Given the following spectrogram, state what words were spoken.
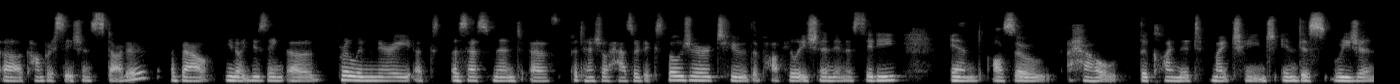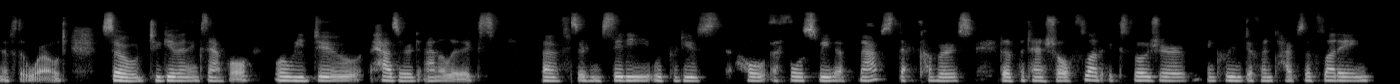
a conversation starter about, you know, using a preliminary assessment of potential hazard exposure to the population in a city and also how the climate might change in this region of the world. So to give an example, when we do hazard analytics, of certain city, we produce a, whole, a full suite of maps that covers the potential flood exposure, including different types of flooding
